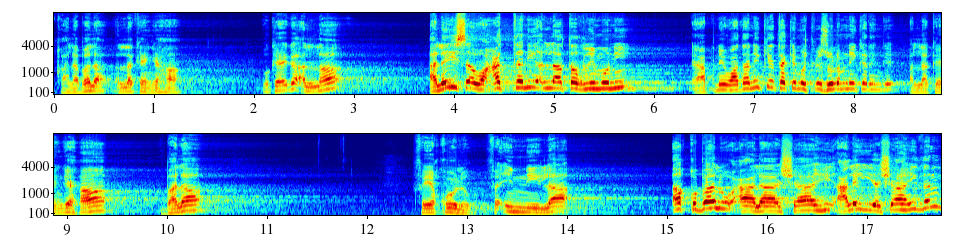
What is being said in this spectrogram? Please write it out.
خالا بلا۔ اللہ کہیں گے ہاں۔ وہ کہے گا، اللہ علیہ سا وعدتنی اللہ تظلمونی؟ آپ نے وعدہ نہیں کیا تھا کہ مجھ پہ ظلم نہیں کریں گے؟ اللہ کہیں گے ہاں۔ بلا۔ فیقول فنی لا اقبل على شاہی علیہ شاہدن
